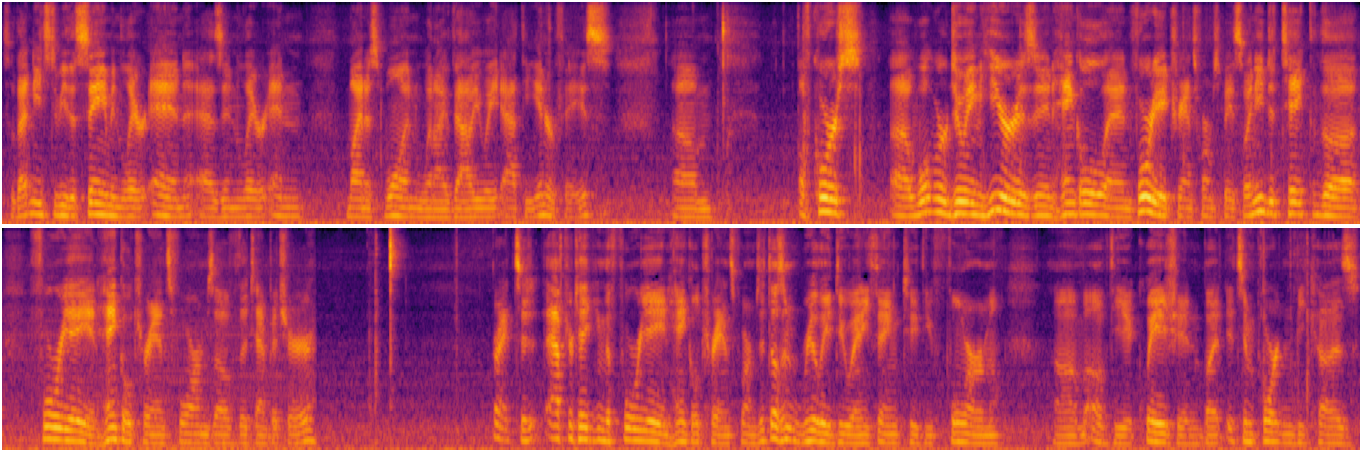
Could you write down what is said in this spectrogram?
So that needs to be the same in layer n as in layer n minus 1 when I evaluate at the interface. Um, of course, uh, what we're doing here is in Hankel and Fourier transform space. So I need to take the Fourier and Hankel transforms of the temperature. All right, so after taking the Fourier and Hankel transforms, it doesn't really do anything to the form um, of the equation, but it's important because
